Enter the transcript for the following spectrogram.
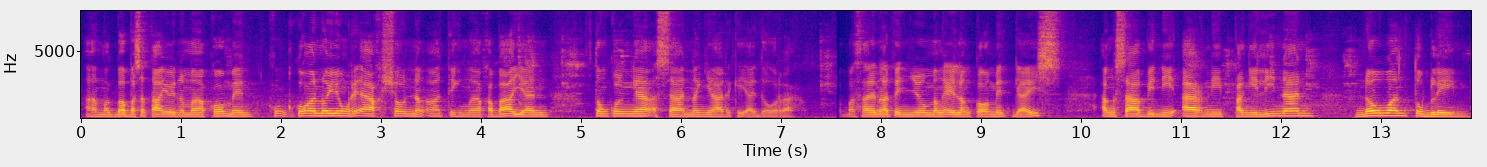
Ah, magbabasa tayo ng mga comment kung, kung ano yung reaction ng ating mga kabayan tungkol nga sa nangyari kay Adora. Basahin natin yung mga ilang comment guys. Ang sabi ni Arnie Pangilinan, No one to blame.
